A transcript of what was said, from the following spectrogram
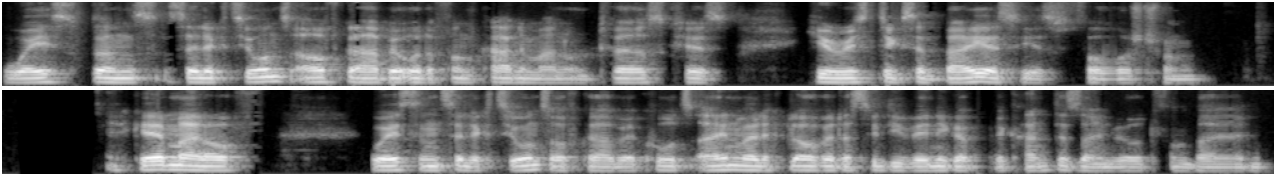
Waystons Selektionsaufgabe oder von Kahnemann und Tverskis Heuristics and Biases Forschung. Ich gehe mal auf Waystons Selektionsaufgabe kurz ein, weil ich glaube, dass sie die weniger bekannte sein wird von beiden.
